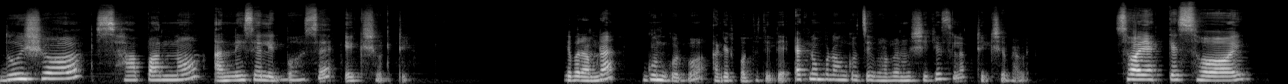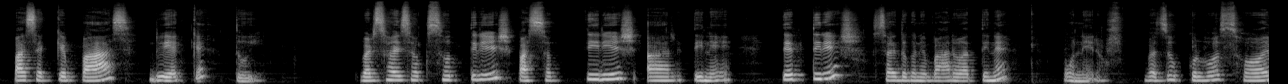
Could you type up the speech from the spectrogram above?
দুইশো ছাপান্ন আর নিচে লিখব হচ্ছে একষট্টি। এবার আমরা গুণ করব আগের পদ্ধতিতে। এক নম্বর অঙ্ক যেভাবে আমি শিখেছিলাম ঠিক সেভাবে। ছয় এককে ছয়, পাঁচ এককে পাঁচ, দুই এককে দুই। এবার ছয় ছক ছত্রিশ, পাঁচ ছক তিরিশ আর তিনে তেত্রিশ, ছয় দুগুণে বারো আর তিনে পনেরো। এবার যোগ করব ছয়,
